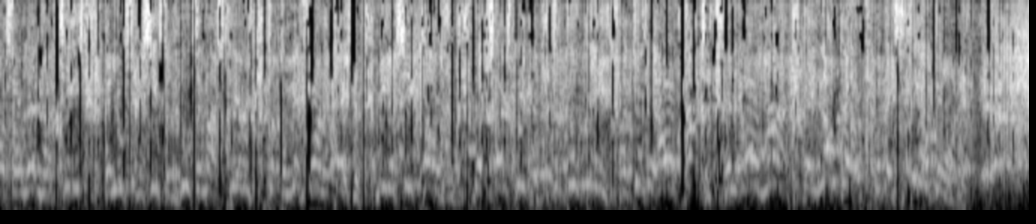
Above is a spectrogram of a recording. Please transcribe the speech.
also letting her teach, and you said she's seducing my spirit to commit fornication, meaning she causing the church people to do things against their own conscience and their own mind. They know better, but they still doing it.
